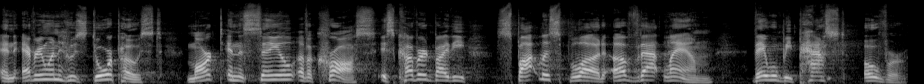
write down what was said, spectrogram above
and everyone whose doorpost marked in the seal of a cross is covered by the spotless blood of that lamb. They will be passed over,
